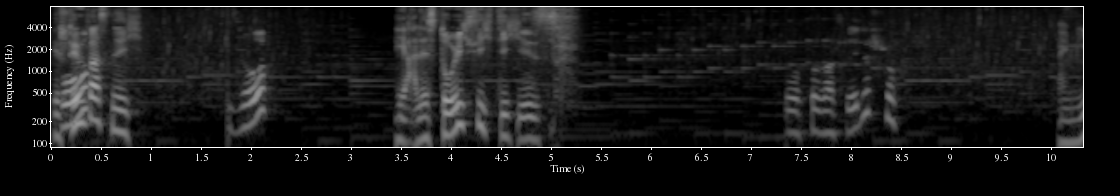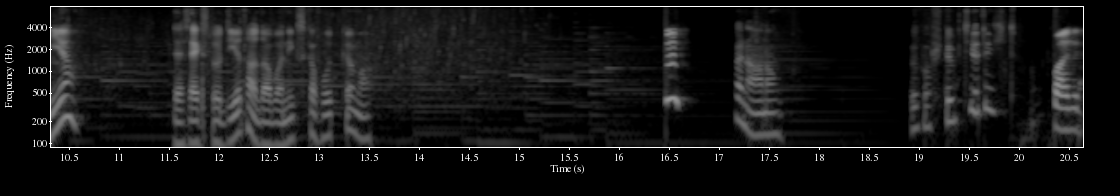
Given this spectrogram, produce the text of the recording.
Hier Wo? stimmt was nicht. So? Hier alles durchsichtig ist. Wovon was redest du? Bei mir? Der ist explodiert hat, aber nichts kaputt gemacht. Keine Ahnung. Irgendwas stimmt hier nicht. Meine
